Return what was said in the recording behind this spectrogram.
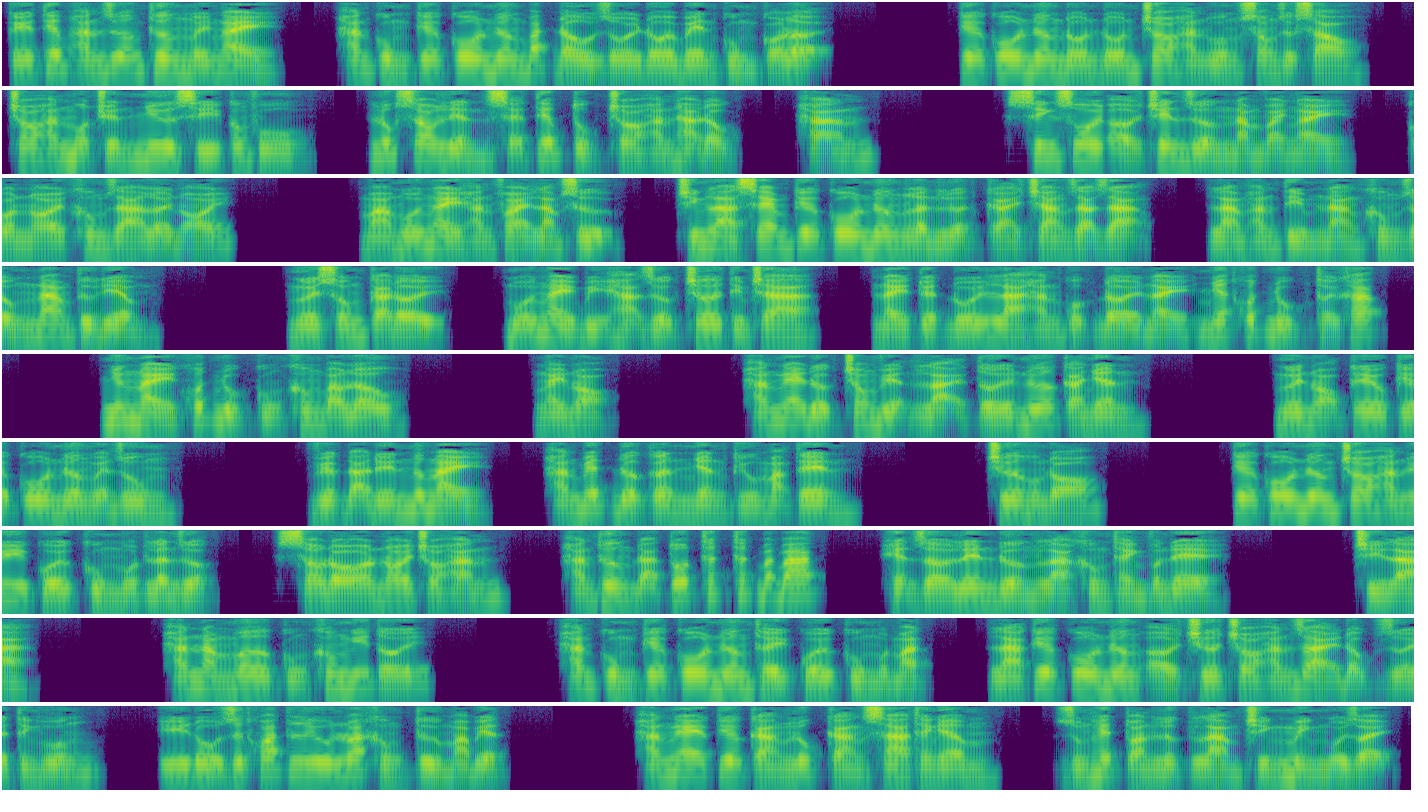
kế tiếp hắn dưỡng thương mấy ngày, hắn cùng kia cô nương bắt đầu rồi đôi bên cùng có lợi. Kia cô nương đốn đốn cho hắn uống xong dược sau, cho hắn một chuyến như xí công phu, lúc sau liền sẽ tiếp tục cho hắn hạ độc, hắn sinh sôi ở trên giường nằm vài ngày, còn nói không ra lời nói. Mà mỗi ngày hắn phải làm sự, chính là xem kia cô nương lần lượt cải trang giả dạng, làm hắn tìm nàng không giống nam tử điểm. Người sống cả đời, mỗi ngày bị hạ dược chơi tìm tra, này tuyệt đối là hắn cuộc đời này nhất khuất nhục thời khắc. Nhưng này khuất nhục cũng không bao lâu. ngay nọ, hắn nghe được trong viện lại tới nữa cá nhân. Người nọ kêu kia cô nương Nguyễn Dung. Việc đã đến nước này, hắn biết được ân nhân cứu mạng tên. Trưa hôm đó, kia cô nương cho hắn uy cuối cùng một lần dược, sau đó nói cho hắn, hắn thương đã tốt thất thất bát bát, hiện giờ lên đường là không thành vấn đề. Chỉ là, hắn nằm mơ cũng không nghĩ tới. Hắn cùng kia cô nương thấy cuối cùng một mặt, là kia cô nương ở chưa cho hắn giải độc dưới tình huống, ý đồ dứt khoát lưu loát không từ mà biệt. Hắn nghe kia càng lúc càng xa thanh âm, dùng hết toàn lực làm chính mình ngồi dậy.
